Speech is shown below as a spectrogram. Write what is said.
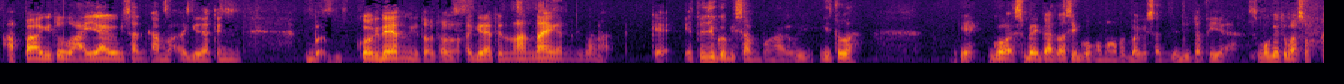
apa gitu layar misalnya kamar lagi liatin gorden gitu atau lagi liatin lantai kan kita nggak? Kayak itu juga bisa mempengaruhi. Itulah. Ya gue sebagai gak tau sih gue ngomong apa bagusan jadi tapi ya semoga itu masuk.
